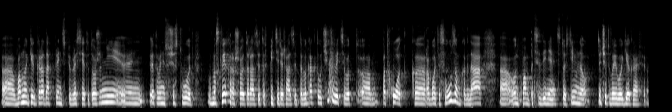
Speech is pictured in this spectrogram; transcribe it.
Во многих городах, в принципе, в России это тоже не, этого не существует. В Москве хорошо это развито, в Питере развито. Вы как-то учитываете вот подход к работе с вузом, когда он к вам присоединяется? То есть именно учитывая его географию?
